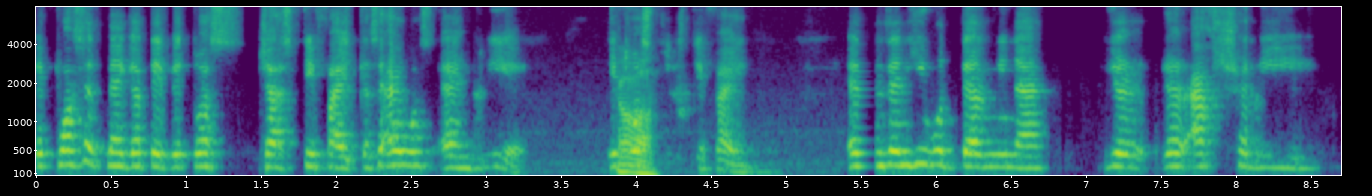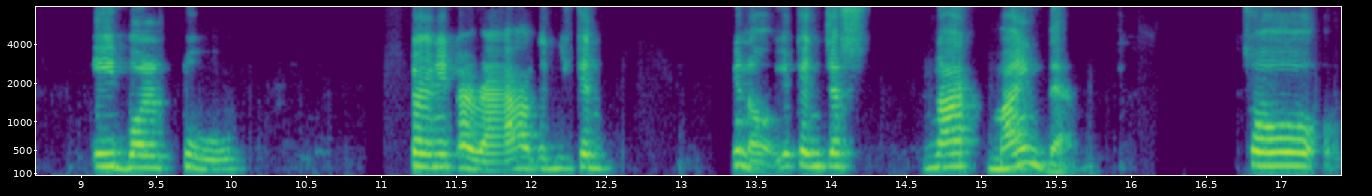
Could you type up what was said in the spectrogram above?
it wasn't negative, it was justified kasi I was angry eh. It was Oo. justified. And then he would tell me na, you're, you're actually able to turn it around and you can, you know, you can just not mind them. So,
